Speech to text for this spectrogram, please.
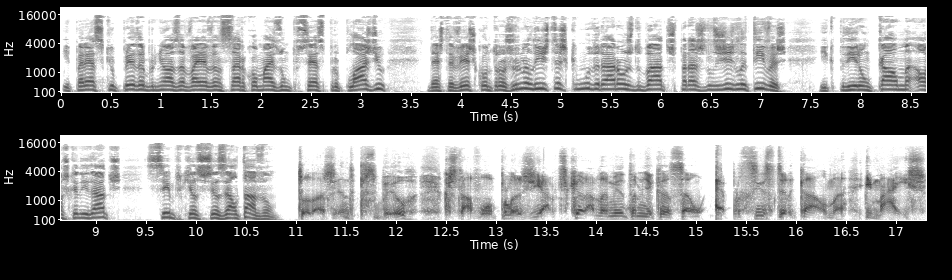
E parece que o Pedro Brunhosa vai avançar com mais um processo por plágio, desta vez contra os jornalistas que moderaram os debates para as legislativas e que pediram calma aos candidatos sempre que eles se exaltavam. Toda a gente percebeu que estavam a plagiar descaradamente a minha canção É Preciso Ter Calma. E mais,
